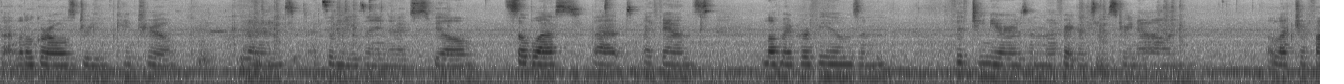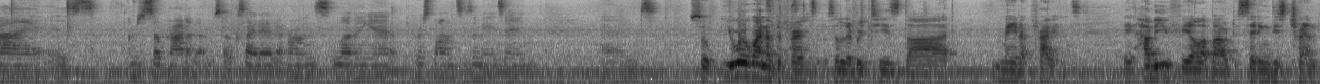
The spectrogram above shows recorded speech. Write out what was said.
that little girl's dream came true. And it's amazing. And I just feel so blessed that my fans love my perfumes and 15 years in the fragrance industry now. And Electrify is, I'm just so proud of it. I'm so excited. Everyone's loving it. The response is amazing. And So you were one of the first celebrities that made a fragrance. Eh, How do you feel about setting this trend?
